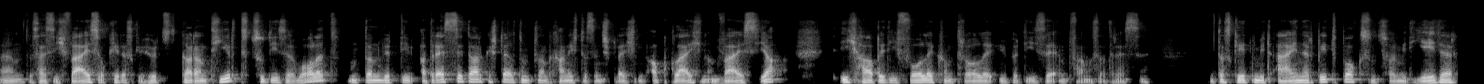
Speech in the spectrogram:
Ähm, das heißt, ich weiß, okay, das gehört garantiert zu dieser Wallet und dann wird die Adresse dargestellt und dann kann ich das entsprechend abgleichen und weiß, ja, ich habe die volle Kontrolle über diese Empfangsadresse. Und das geht mit einer Bitbox und zwar mit jeder,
